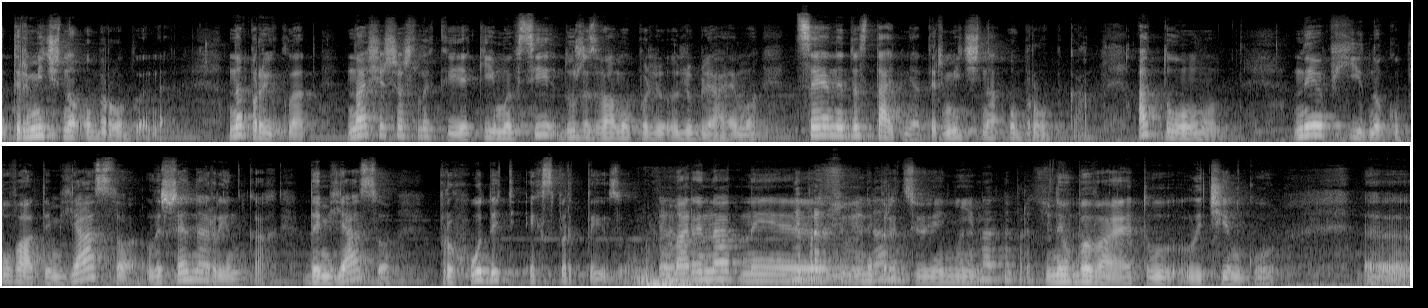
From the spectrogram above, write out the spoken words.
термічно оброблене. Наприклад, наші шашлики, які ми всі дуже з вами полюбляємо, це недостатня термічна обробка. А тому необхідно купувати м'ясо лише на ринках, де м'ясо проходить експертизу. Маринад не, Не працює, не да? працює ні. Маринад не працює. Не вбиває ту личинку е,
